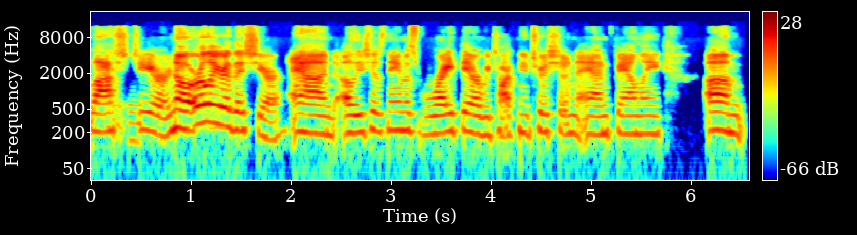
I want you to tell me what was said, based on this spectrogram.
last oh. year. No, earlier this year. And Alicia's name is right there. We talk nutrition and family um,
